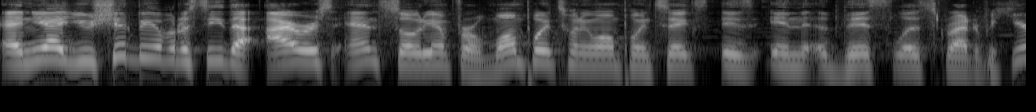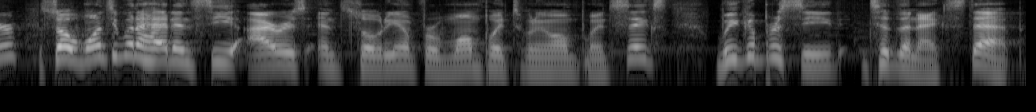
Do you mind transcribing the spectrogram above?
And yeah, you should be able to see that Iris and Sodium for 1.21.6 is in this list right over here. So once you went ahead and see Iris and Sodium for 1.21.6, we could proceed to the next step.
